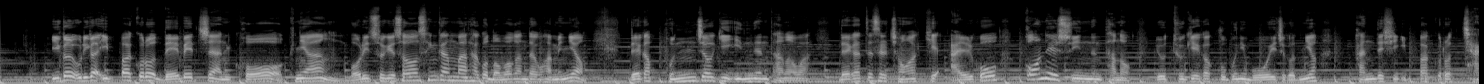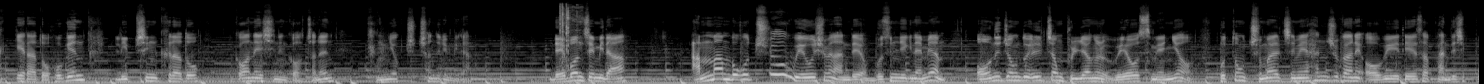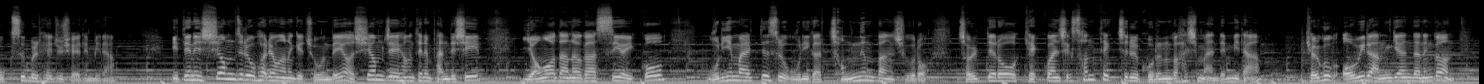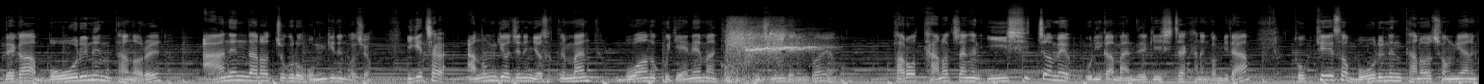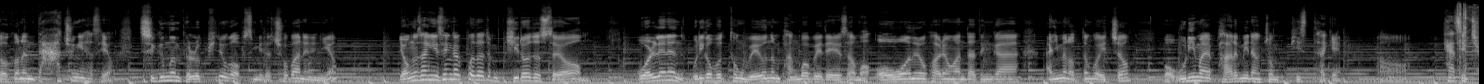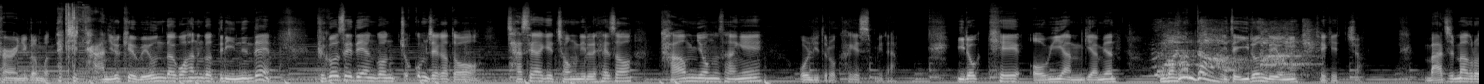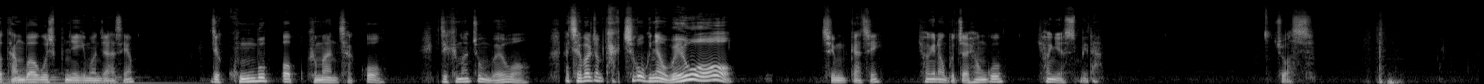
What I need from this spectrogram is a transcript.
이걸 우리가 입 밖으로 내뱉지 않고 그냥 머릿속에서 생각만 하고 넘어간다고 하면요. 내가 본 적이 있는 단어와 내가 뜻을 정확히 알고 꺼낼 수 있는 단어 요 두 개가 구분이 모호해지거든요. 반드시 입 밖으로 작게라도 혹은 립싱크라도 꺼내시는 거 저는 강력 추천드립니다. 네 번째입니다. 앞만 보고 쭉 외우시면 안 돼요. 무슨 얘기냐면 어느 정도 일정 분량을 외웠으면요. 보통 주말쯤에 한 주간의 어휘에 대해서 반드시 복습을 해 주셔야 됩니다. 이때는 시험지를 활용하는 게 좋은데요. 시험지의 형태는 반드시 영어 단어가 쓰여 있고 우리말 뜻을 우리가 적는 방식으로 절대로 객관식 선택지를 고르는 거 하시면 안 됩니다. 결국 어휘를 암기한다는 건 내가 모르는 단어를 아는 단어 쪽으로 옮기는 거죠. 이게 잘 안 옮겨지는 녀석들만 모아놓고 얘네만 그냥 보시면 되는 거예요. 바로 단어장은 이 시점에 우리가 만들기 시작하는 겁니다. 독해에서 모르는 단어 정리하는 거 그거는 나중에 하세요. 지금은 별로 필요가 없습니다. 초반에는요. 영상이 생각보다 좀 길어졌어요. 원래는 우리가 보통 외우는 방법에 대해서 뭐 어원을 활용한다든가 아니면 어떤 거 있죠? 뭐 우리말 발음이랑 좀 비슷하게 어, taciturn 이걸 뭐 taciturn 이렇게 외운다고 하는 것들이 있는데 그것에 대한 건 조금 제가 더 자세하게 정리를 해서 다음 영상에 올리도록 하겠습니다. 이렇게 어휘 암기하면 망한다 이제 이런 내용이 되겠죠. 마지막으로 당부하고 싶은 얘기 뭔지 아세요? 이제 공부법 그만 찾고 이제 그만 좀 외워. 아, 제발 좀 닥치고 그냥 외워. 지금까지 형이랑 붙자 형구 형이었습니다. 좋았어.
